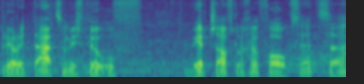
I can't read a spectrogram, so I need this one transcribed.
Priorität zum Beispiel auf wirtschaftlichen Erfolg setzen,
